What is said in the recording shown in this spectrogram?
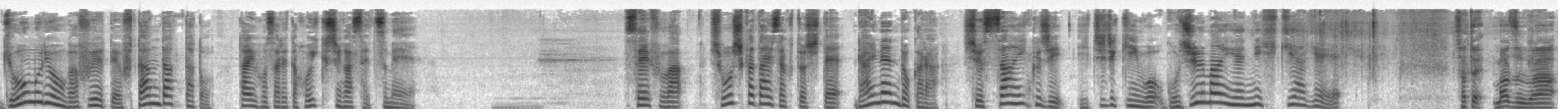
業務量が増えて負担だったと逮捕された保育士が説明。政府は少子化対策として来年度から出産育児一時金を50万円に引き上げ。へさてまずは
